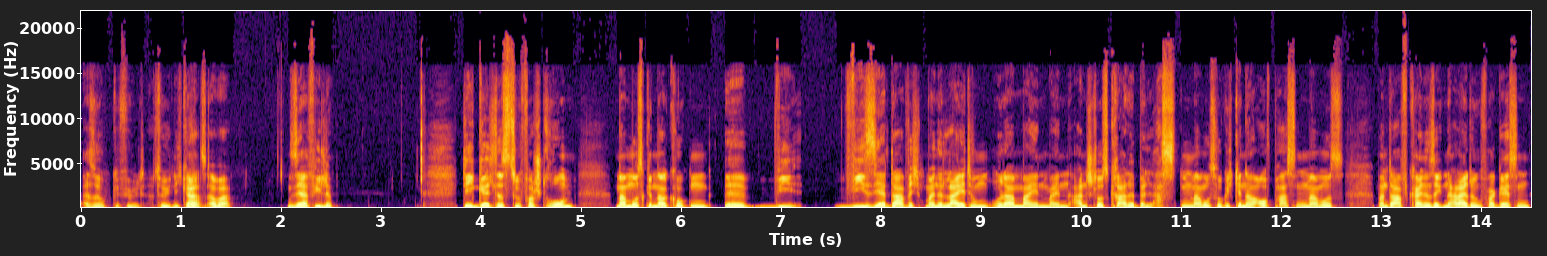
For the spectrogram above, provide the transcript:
Also gefühlt, natürlich nicht ganz, ja. aber sehr viele. Die gilt es zu verstromen. Man muss genau gucken, äh, wie wie sehr darf ich meine Leitung oder meinen mein Anschluss gerade belasten. Man muss wirklich genau aufpassen. Man, muss, man darf keine Signalleitung vergessen.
